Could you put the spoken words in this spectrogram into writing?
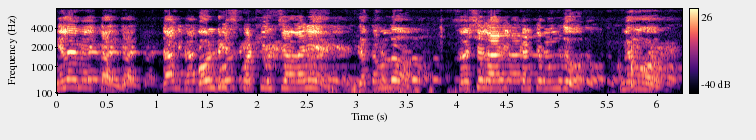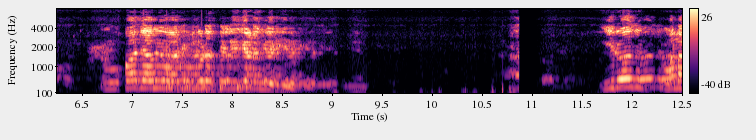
నిలవేయకండి దానికి బౌండరీస్ పట్టించాలని గతంలో సోషల్ ఆడిట్ కంటే ముందు మేము ఉపాధి హామీ వారికి కూడా తెలియజేయడం జరిగింది. ఈరోజు మన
